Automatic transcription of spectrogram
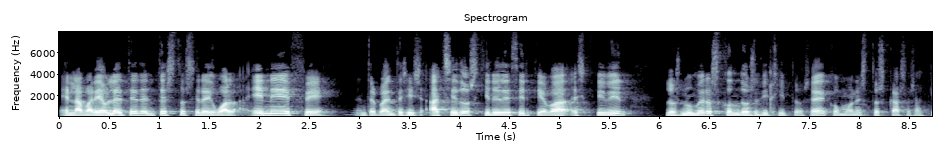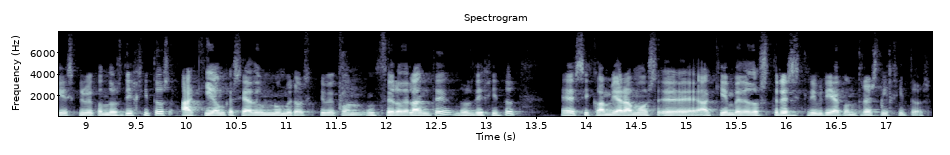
En la variable t del texto será igual nf, entre paréntesis, h2 quiere decir que va a escribir los números con dos dígitos, ¿eh? como en estos casos. Aquí escribe con dos dígitos, aquí, aunque sea de un número, escribe con un 0 delante, dos dígitos, ¿eh? Si cambiáramos eh, aquí en vez de 2, 3, escribiría con tres dígitos.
